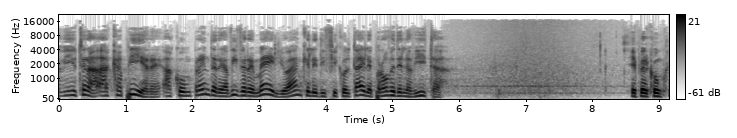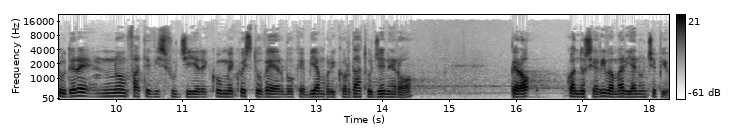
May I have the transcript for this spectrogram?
vi aiuterà a capire, a comprendere, a vivere meglio anche le difficoltà e le prove della vita. E per concludere, non fatevi sfuggire come questo verbo che abbiamo ricordato generò, però quando si arriva a Maria non c'è più.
